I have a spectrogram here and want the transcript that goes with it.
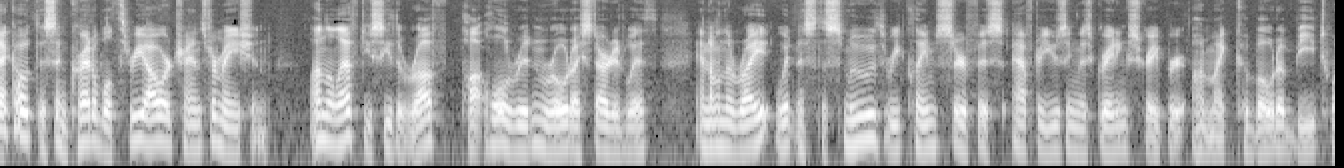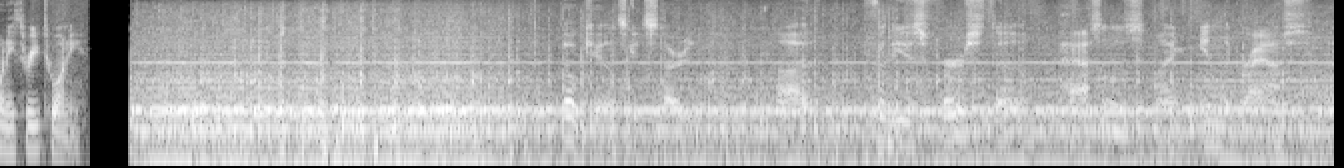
Check out this incredible three hour transformation. On the left you see the rough, pothole ridden road I started with, and on the right witness the smooth, reclaimed surface after using this grading scraper on my Kubota B2320. Okay, let's get started. Uh, for these first uh, passes, I'm in the grass.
